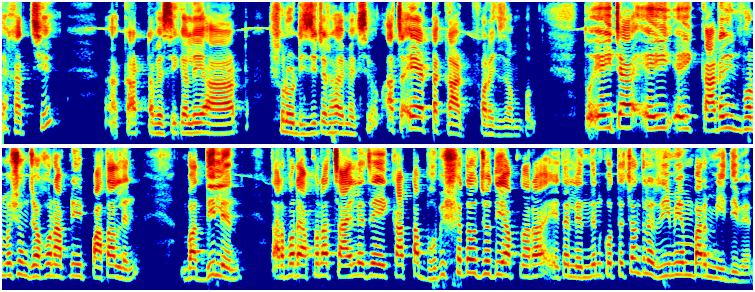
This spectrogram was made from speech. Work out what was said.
দেখাচ্ছি। কার্ডটা বেসিক্যালি আট, ষোলো ডিজিটের হয় ম্যাক্সিমাম আচ্ছা এই একটা কার্ড ফর এক্সাম্পল তো এইটা, এই এই কার্ডের ইনফরমেশন যখন আপনি পাতালেন বা দিলেন, তারপরে আপনারা চাইলে যে এই কার্ডটা ভবিষ্যতেও যদি আপনারা এতে লেনদেন করতে চান, তাহলে রিমেম্বার মি দিবেন।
